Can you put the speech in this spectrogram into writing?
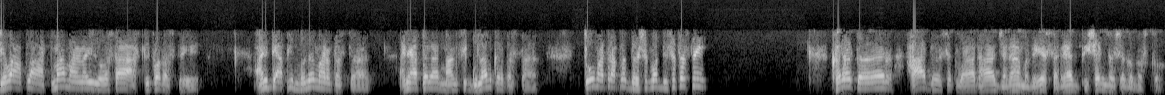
जेव्हा आपला आत्मा मारणारी व्यवस्था अस्तित्वात असते आणि ते आपली मनं मारत असतात आणि आपल्याला मानसिक गुलाम करत असतात तो मात्र आपला दहशतवाद दिसतच नाही खर तर हा दहशतवाद हा जगामध्ये सगळ्यात भीषण दहशतवाद असतो.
